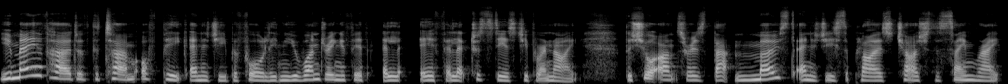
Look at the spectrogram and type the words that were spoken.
You may have heard of the term off peak energy before, leaving you wondering if, if, if electricity is cheaper at night. The short answer is that most energy suppliers charge the same rate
